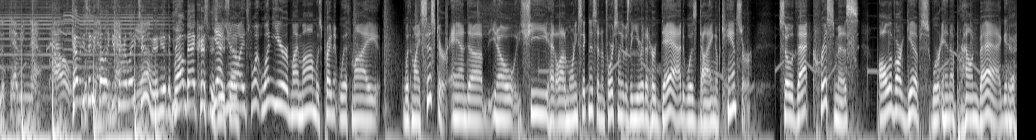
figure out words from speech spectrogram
Look at me now. Kevin, you said you felt like you could relate Yeah. too. And you had the brown bag Christmas. yeah. you You know, it's one one year. My mom was pregnant with my with my sister, and uh, you know she had a lot of morning sickness, and unfortunately, it was the year that her dad was dying of cancer. So that Christmas, all of our gifts were in a brown bag.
